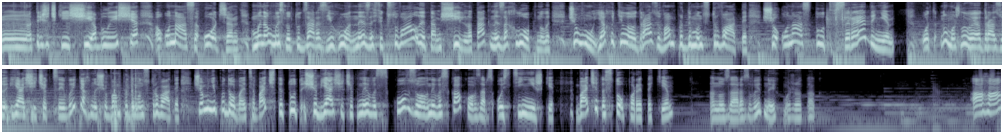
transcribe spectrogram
м, трішечки ще ближче. У нас, отже, ми навмисно тут зараз його не зафіксували там щільно, так не захлопнули. Чому я хотіла одразу вам продемонструвати, що у нас тут всередині, от ну можливо, я одразу ящичок цей витягну, щоб вам продемонструвати. Що мені подобається, бачите, тут щоб ящичок не висковзував, не вискакував зараз. Ось ці ніжки. Бачите, стопори такі. А ну зараз видно їх, може отак. Ага,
